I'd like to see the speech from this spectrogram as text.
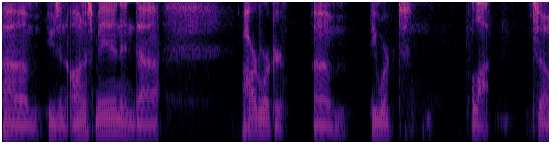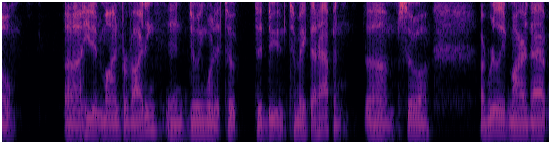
Um, he was an honest man and uh, a hard worker. Um, he worked a lot, so uh, he didn't mind providing and doing what it took to do to make that happen. Um, so uh, I really admire that.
